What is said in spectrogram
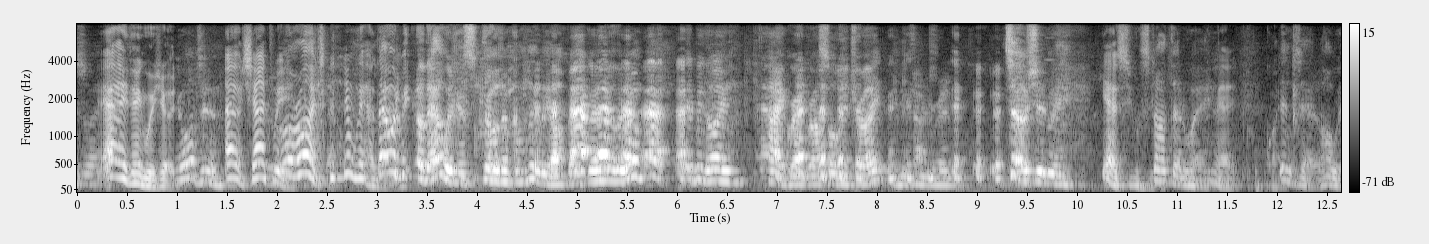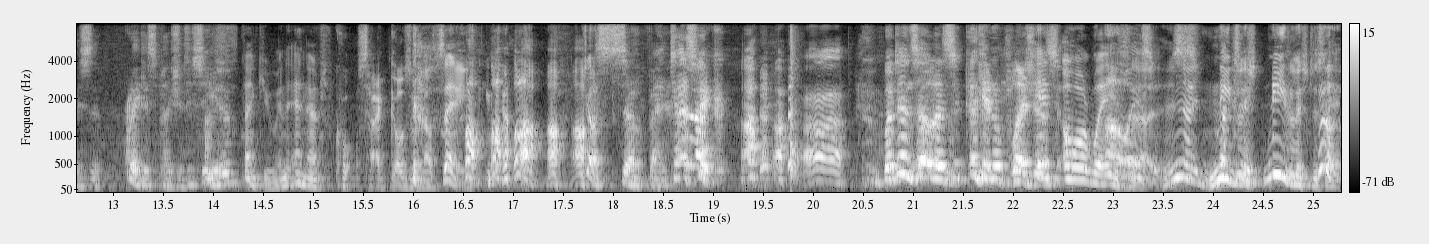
this way? I think we should. You want to? Oh, shan't we? All right. well, That would be. Oh, that would just throw them completely off back there in the other room. They'd be going, "Hi, Greg Russell, Detroit." So should we Yes. We'll start that way? Yeah, quite. Denzel, always the greatest pleasure to see you. Thank you, and, and of course that goes without saying. Just so fantastic. but Denzel, it's again a pleasure. it's always, Always. uh, needless, needless to say.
